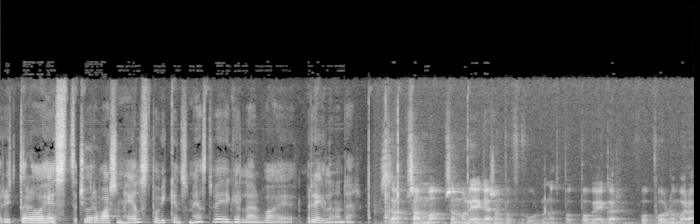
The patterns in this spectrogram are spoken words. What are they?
ryttare och häst köra var som helst på vilken som helst väg eller vad är reglerna där? Samma, samma regler som på fordon, att på, på vägar får, får de vara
